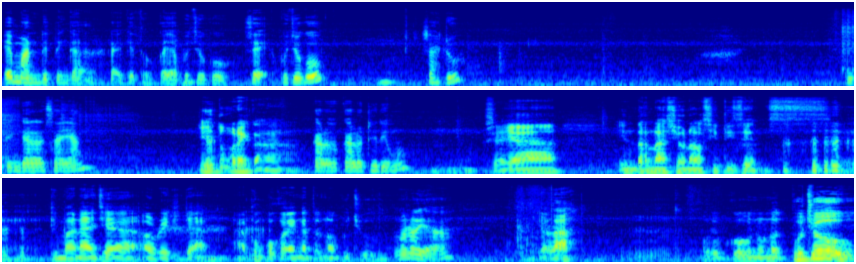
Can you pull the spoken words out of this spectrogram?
eman ditinggal kayak gitu kayak bujuku se bujuku syahdu ditinggal sayang Ya, itu mereka. Kalau kalau dirimu? Hmm, saya international citizens. di mana aja already done. Aku pokoknya ngetutno bojo. Ngono ya. Yalah. Uripku nunut bojo.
